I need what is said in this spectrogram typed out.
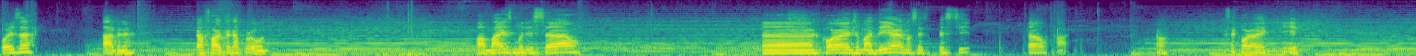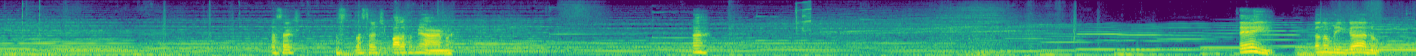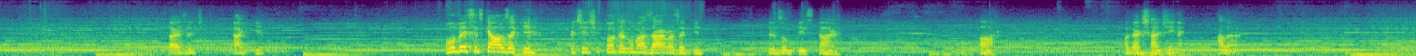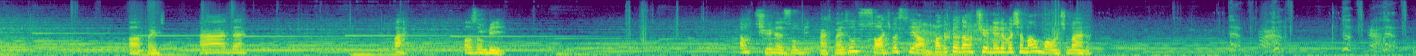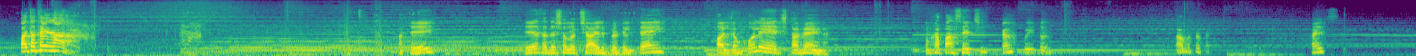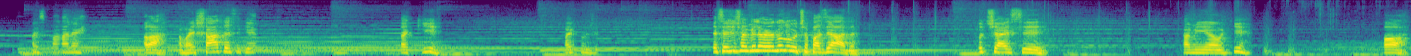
Coisa... Sabe, né? Ficar fora e trocar por outra. Mais munição. Uh, coronha de madeira, não sei se precisa. Então, cara. Ó, essa coronha aqui. Bastante, bastante bala pra minha arma. Ah. Tem, se eu não me engano, a gente tá aqui. Vamos ver esses caos aqui. A gente encontra algumas armas aqui. Zumbis, cara. Ó. Uma agachadinha aqui. Falando. Ó, pra gente nada. Ah, ó o zumbi. Dá um tiro nesse zumbi, mas mais um só. Tipo assim, ó. Pode que eu dar um tiro nele, eu vou chamar um monte, mano. Vai estar tá treinado. Matei. Beleza, deixa eu lutear ele ver o que ele tem. Olha, ele tem um colete, tá vendo? Um capacete tranquilo. Calma, trocar. Mas. Mais pá, né? Olha lá, tá mais chato esse aqui. Esse aqui. Vai com jeito. Esse a gente vai melhorando o loot, rapaziada lutear esse caminhão aqui. Ó.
